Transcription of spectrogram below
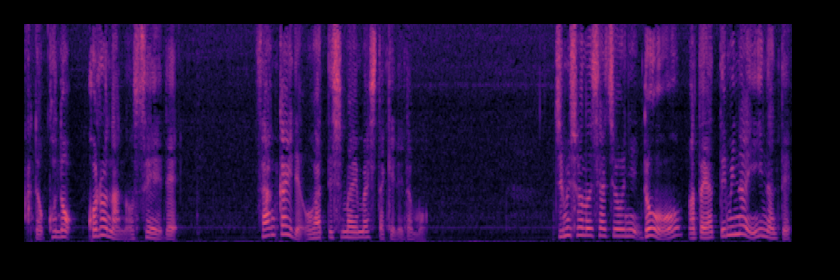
あのこのコロナのせいで3回で終わってしまいましたけれども事務所の社長に「どう？またやってみない?」なんて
